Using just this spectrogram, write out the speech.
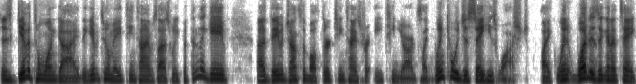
just give it to one guy. They gave it to him 18 times last week, but then they gave uh, David Johnson the ball 13 times for 18 yards. Like, when can we just say he's washed? Like, when? What is it going to take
